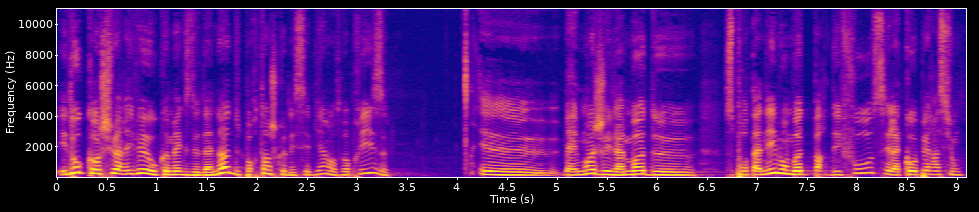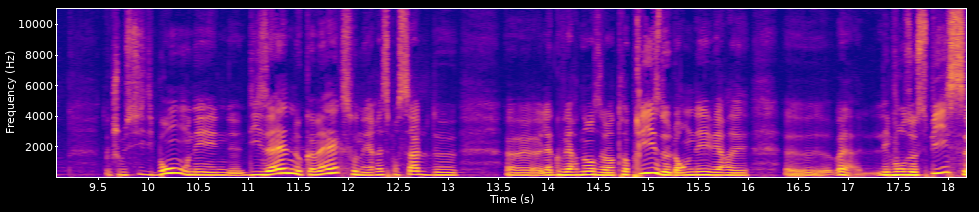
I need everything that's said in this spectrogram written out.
Et donc, quand je suis arrivée au COMEX de Danone, pourtant je connaissais bien l'entreprise, euh, ben moi j'ai la mode euh, spontanée, mon mode par défaut, c'est la coopération. Donc je me suis dit, bon, on est une dizaine au COMEX, on est responsable de la gouvernance de l'entreprise, de l'emmener vers voilà, les bons auspices.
